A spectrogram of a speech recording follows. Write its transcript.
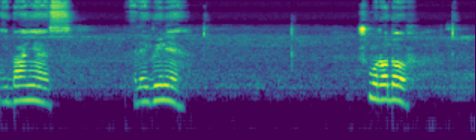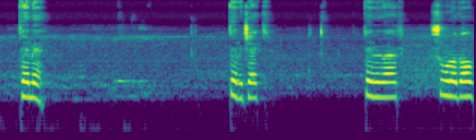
Ibanez. Pellegrini. Şumurodov. Temi. Temi çek. Temi ver. Şumurodov.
